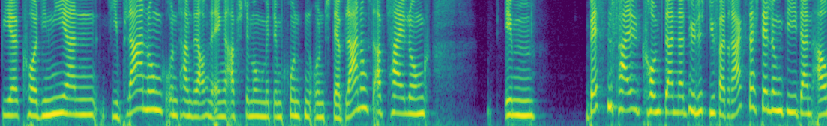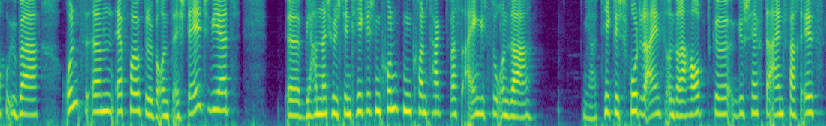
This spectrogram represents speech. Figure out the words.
Wir koordinieren die Planung und haben da auch eine enge Abstimmung mit dem Kunden und der Planungsabteilung. Im besten Fall kommt dann natürlich die Vertragserstellung, die dann auch über uns ähm, erfolgt oder über uns erstellt wird. Äh, wir haben natürlich den täglichen Kundenkontakt, was eigentlich so unser ja, täglich Brot oder eins unserer Hauptgeschäfte einfach ist.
